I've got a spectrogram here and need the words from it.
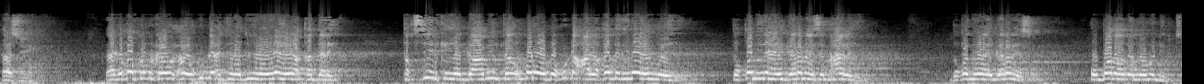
Taasuu laakiin qofka markaa waxa uu ku dhex jira adduunya ilahay baa qadaray. Taqsiirka iyo gaabinta mar walba ku dhacayo qadar ilaahay weeye. Doqon ilaahay garanaysa maxaa la yidhi? Doqon ilaahay garanayso ubadaada looma dhibto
